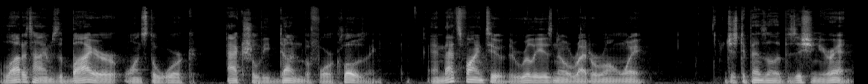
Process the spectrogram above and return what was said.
a lot of times the buyer wants the work actually done before closing, and that's fine too. There really is no right or wrong way. It just depends on the position you're in.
